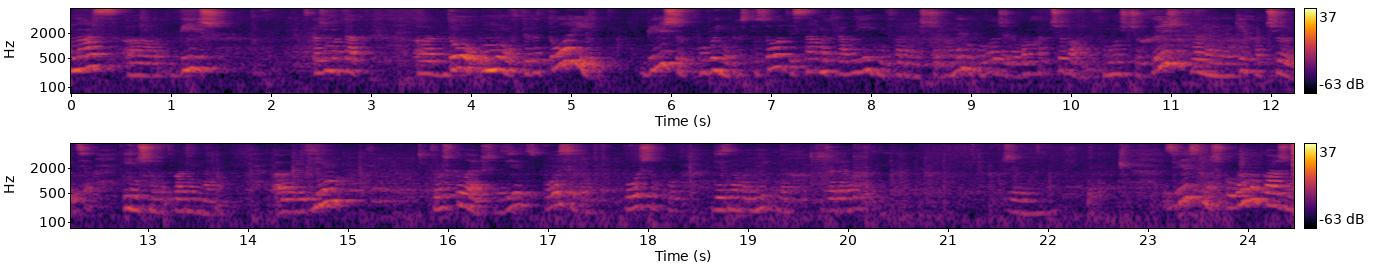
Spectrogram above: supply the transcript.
у нас е, більш, скажімо так, е, до умов території саме травоїдні тварини, щоб них було джерело харчування. Тому що хижі тварини, які харчуються іншими тваринами, е, їм трошки легше зі способом пошуку різноманітних джерел живлення. Звісно ж, коли ми кажемо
